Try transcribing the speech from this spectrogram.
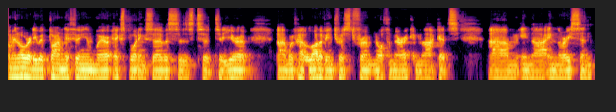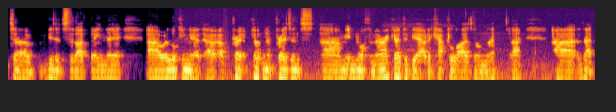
I mean, already with Prime Lithium, we're exporting services to, to Europe. Um, we've had a lot of interest from North American markets um, in uh, in the recent uh, visits that I've been there. Uh, we're looking at a, a pre- permanent presence um, in North America to be able to capitalise on that uh, uh, that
